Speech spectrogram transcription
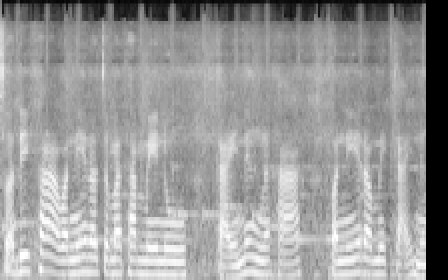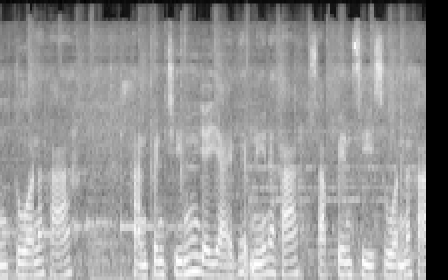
สวัสดีค่ะ วันนี้เราจะมาทำเมนูไก่นึ่งนะคะ วันนี้เรามีไก่หนึ่งตัวนะคะ หั่นเป็นชิ้นใหญ่ ๆ แบบนี้นะคะ สับเป็นสี่ส่วนนะคะ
